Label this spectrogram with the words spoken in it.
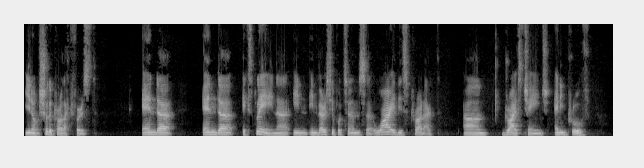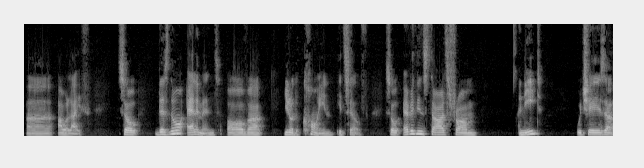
you know show the product first, and. Uh, and uh, explain uh, in, in very simple terms uh, why this product um, drives change and improve uh, our life. So there's no element of you know the coin itself. So everything starts from a need, which is uh,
